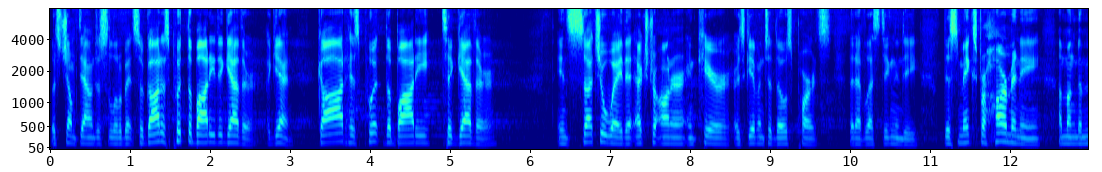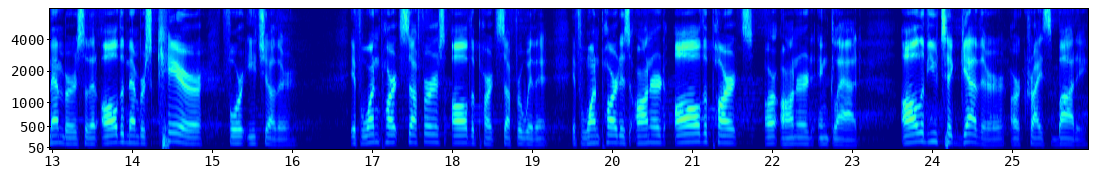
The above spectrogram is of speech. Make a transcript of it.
Let's jump down just a little bit. So God has put the body together. Again, God has put the body together in such a way that extra honor and care is given to those parts that have less dignity. This makes for harmony among the members so that all the members care for each other. If one part suffers, all the parts suffer with it. If one part is honored, all the parts are honored and glad. All of you together are Christ's body.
